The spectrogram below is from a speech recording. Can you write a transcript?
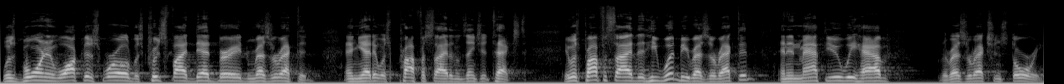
was born and walked this world, was crucified, dead, buried, and resurrected. And yet it was prophesied in those ancient texts. It was prophesied that he would be resurrected, and in Matthew we have the resurrection story.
